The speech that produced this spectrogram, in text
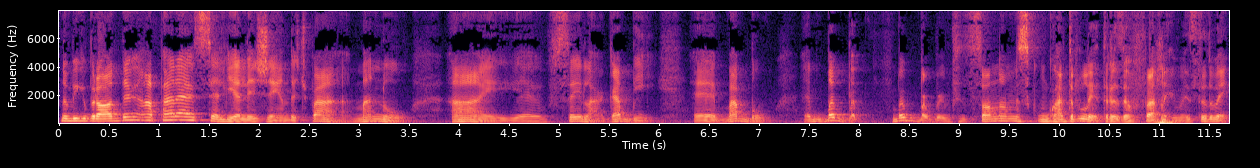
No Big Brother aparece ali a legenda, tipo, ah, Manu. Ai, é, sei lá, Gabi. É Babu. É só nomes com quatro letras eu falei, mas tudo bem.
